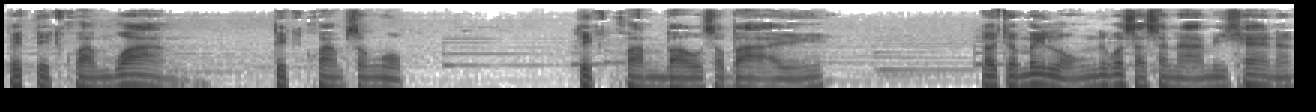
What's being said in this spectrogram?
ไปติดความว่าง ติดความสงบ ติดความเบาสบายอย่างนี้ เราจะไม่หลงนึกว่าศาสนามีแค่นั้น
